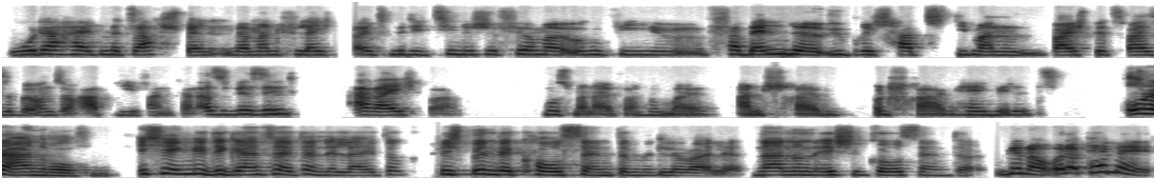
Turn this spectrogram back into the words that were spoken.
oder halt mit Sachspenden, wenn man vielleicht als medizinische Firma irgendwie Verbände übrig hat, die man beispielsweise bei uns auch abliefern kann. Also wir sind erreichbar muss man einfach nur mal anschreiben und fragen, hey Mädels. Oder anrufen. Ich hänge die ganze Zeit an der Leitung. Ich bin der Callcenter mittlerweile. Nano Nation Callcenter. Genau, oder per Mail.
